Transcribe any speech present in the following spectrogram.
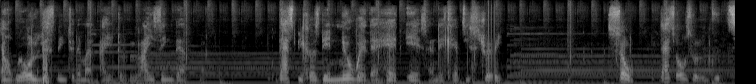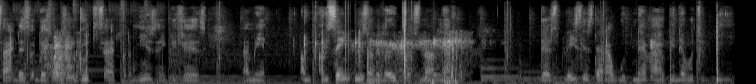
And we're all listening to them and idolizing them. That's because they knew where their head is and they kept it straight. So that's also a good side. There's, there's also a good side for the music because, I mean, I'm, I'm saying this on a very personal level. There's places that I would never have been able to be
